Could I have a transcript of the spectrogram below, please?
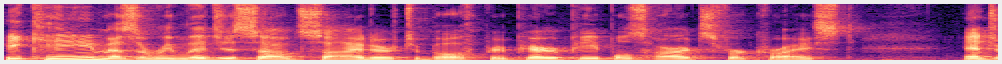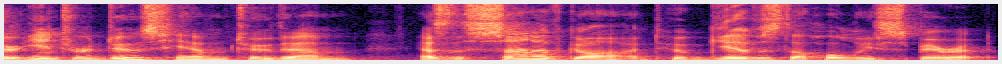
He came as a religious outsider to both prepare people's hearts for Christ and to introduce him to them as the Son of God who gives the Holy Spirit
